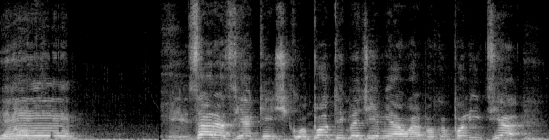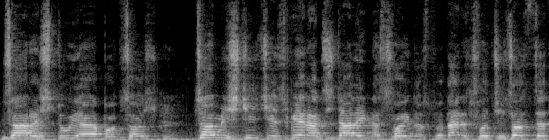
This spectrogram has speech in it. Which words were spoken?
Eee, y, Zaraz jakieś kłopoty będzie miał, albo go policja zaaresztuje, albo coś. Co myślicie, zbierać dalej na swoje gospodarstwo, czy zostać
